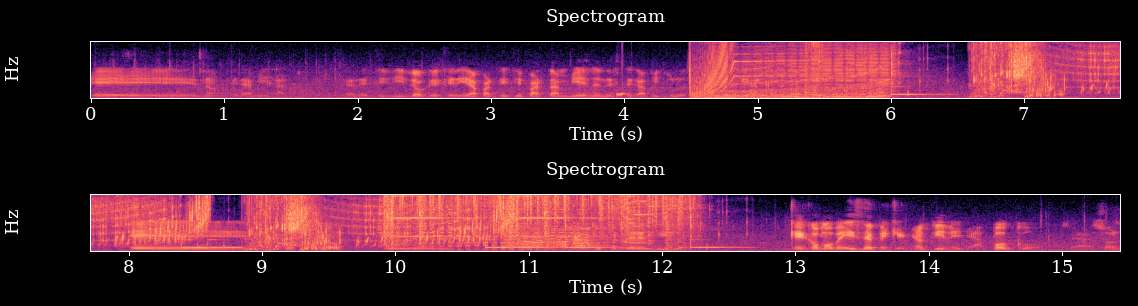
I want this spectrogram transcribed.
eh, no, era mi gato. Que ha decidido que quería participar también en este capítulo especial. Eh, pues eh, perder el hilo. Que como veis de pequeño tiene ya poco. O sea, son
